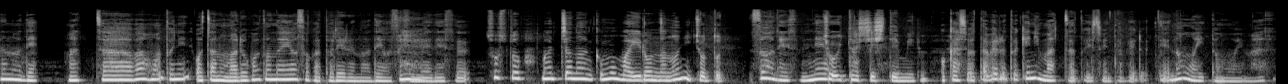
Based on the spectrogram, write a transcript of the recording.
え、なので、抹茶は本当にお茶の丸ごとの栄養素が取れるのでおすすめです。そうすると抹茶なんかもまあいろんなのにちょっとそうですね。ちょい足ししてみる。お菓子を食べるときに抹茶と一緒に食べるっていうのもいいと思います。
